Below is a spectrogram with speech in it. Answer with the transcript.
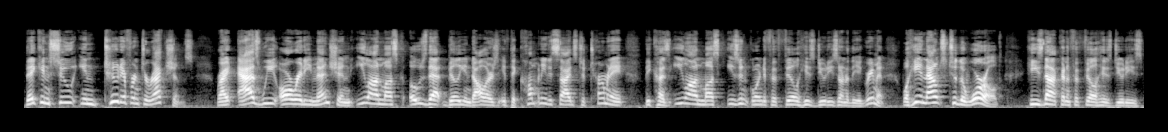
They can sue in two different directions right? As we already mentioned, Elon Musk owes that billion dollars if the company decides to terminate because Elon Musk isn't going to fulfill his duties under the agreement. Well, he announced to the world he's not going to fulfill his duties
